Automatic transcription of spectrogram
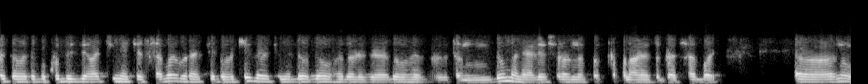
это бы куда сделать смети с собой брать типа выкидывать они долго долго долго там думали але все равно пропоновали забрать с собой. Э, ну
